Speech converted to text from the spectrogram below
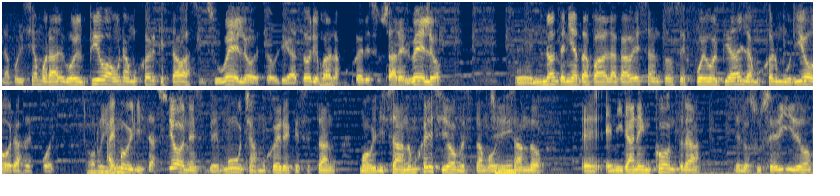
la policía moral golpeó a una mujer que estaba sin su velo, es obligatorio para las mujeres usar el velo. Eh, no tenía tapada la cabeza, entonces fue golpeada y la mujer murió horas después. Horrible. Hay movilizaciones de muchas mujeres que se están movilizando, mujeres y hombres se están Sí. movilizando eh, en Irán en contra de lo sucedido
